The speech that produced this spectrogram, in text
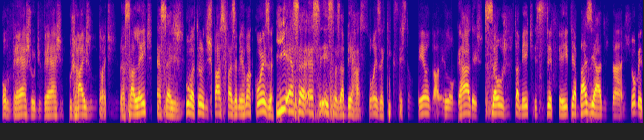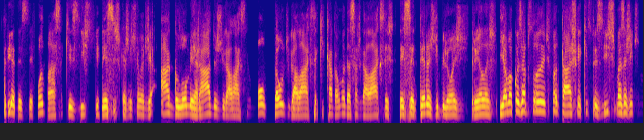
converge ou diverge os raios de luz nessa lente. Essas curvaturas do espaço fazem a mesma coisa. E essa, essa, essas aberrações aqui que vocês estão vendo, elongadas, são justamente esses efeitos baseados na geometria desse efeito massa que existe nesses que a gente chama de aglomerados de galáxias, um montão de galáxias, que cada uma dessas galáxias tem centenas de bilhões de estrelas. E é uma coisa absolutamente fantástica que isso existe, mas a gente não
